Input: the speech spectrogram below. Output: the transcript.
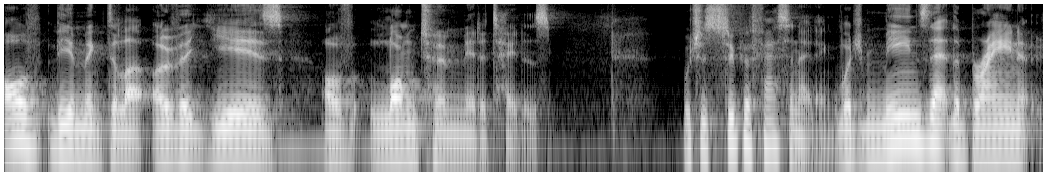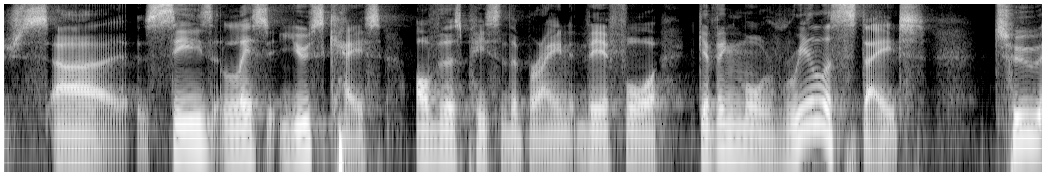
of the amygdala over years of long-term meditators, which is super fascinating. Which means that the brain uh, sees less use case of this piece of the brain, therefore giving more real estate to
